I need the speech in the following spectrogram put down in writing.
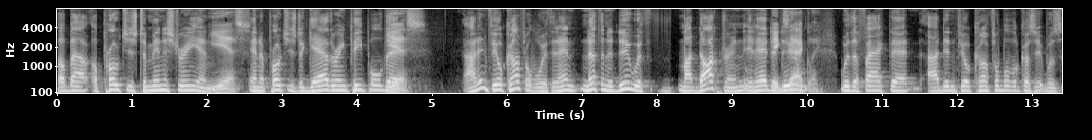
about approaches to ministry and Yes. and approaches to gathering people. That yes. I didn't feel comfortable with. It had nothing to do with my doctrine. It had to Exactly. do with the fact that I didn't feel comfortable because it was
